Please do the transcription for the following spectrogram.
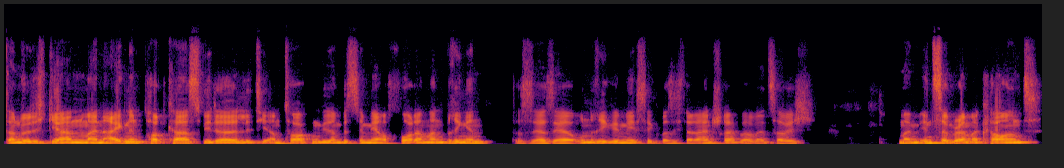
dann würde ich gerne meinen eigenen Podcast wieder, Litti am Talken, wieder ein bisschen mehr auf Vordermann bringen. Das ist ja sehr unregelmäßig, was ich da reinschreibe, aber jetzt habe ich meinem Instagram-Account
